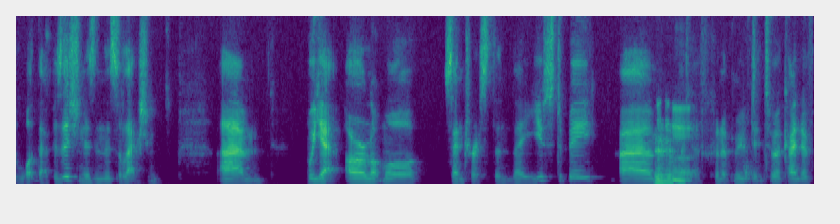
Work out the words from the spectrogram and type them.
what their position is in this election. Um, but yeah, are a lot more centrist than they used to be. Um, Mhm. They've kind of moved into a kind of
